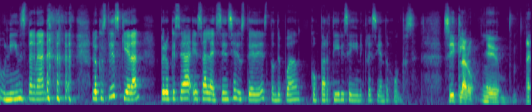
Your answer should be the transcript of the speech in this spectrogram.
un Instagram, lo que ustedes quieran, pero que sea esa la esencia de ustedes donde puedan compartir y seguir creciendo juntos. Sí, claro. Eh, eh,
